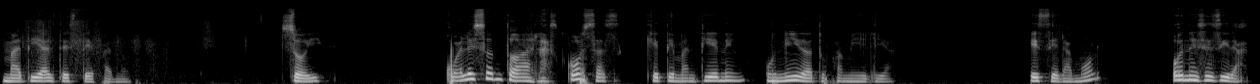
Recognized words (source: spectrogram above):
Matías de Estéfano. Soy ¿Cuáles son todas las cosas que te mantienen unido a tu familia? ¿Es el amor o necesidad?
